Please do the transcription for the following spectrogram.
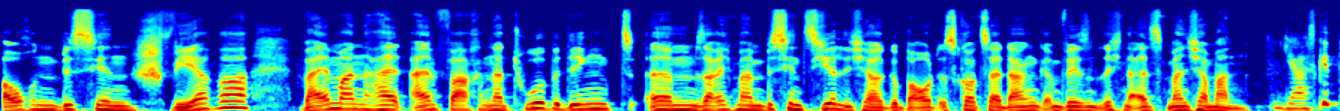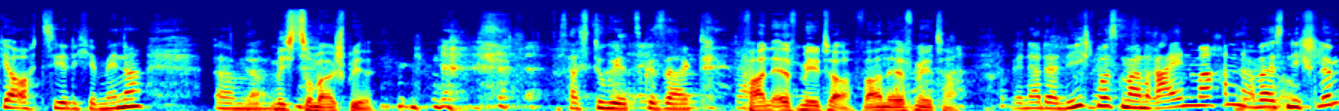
auch ein bisschen schwerer, weil man halt einfach naturbedingt, ähm, sag ich mal, ein bisschen zierlicher gebaut ist, Gott sei Dank im Wesentlichen als mancher Mann. Ja, es gibt ja auch zierliche Männer. Ähm ja, mich zum Beispiel. Was hast du jetzt gesagt? War ein Elfmeter, war ein Elfmeter. Wenn er da liegt, muss man reinmachen, aber ist nicht schlimm.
